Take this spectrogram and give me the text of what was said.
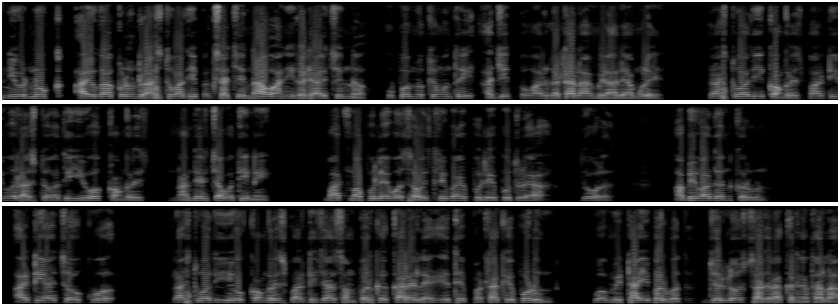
निवडणूक आयोगाकडून राष्ट्रवादी पक्षाचे नाव आणि घड्याळ चिन्ह उपमुख्यमंत्री अजित पवार गटाला मिळाल्यामुळे राष्ट्रवादी काँग्रेस पार्टी व राष्ट्रवादी युवक काँग्रेस नांदेडच्या वतीने महात्मा फुले व सावित्रीबाई फुले पुतळ्याजवळ अभिवादन करून आय टी आय चौक व राष्ट्रवादी युवक काँग्रेस पार्टीच्या संपर्क कार्यालय येथे फटाके फोडून व मिठाई भरवत जल्लोष साजरा करण्यात आला.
